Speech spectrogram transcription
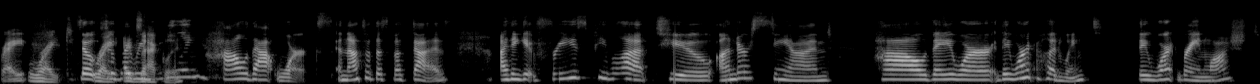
right Right. so, so by exactly. revealing how that works, and that's what this book does, I think it frees people up to understand how they were they weren't hoodwinked, they weren't brainwashed,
